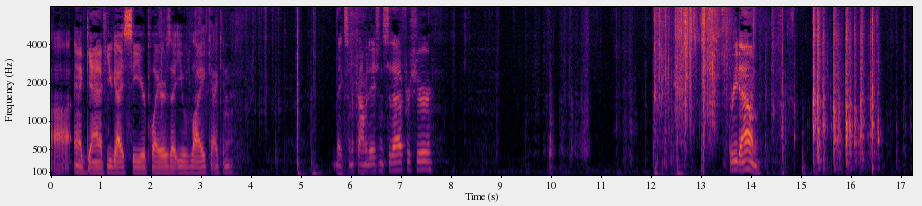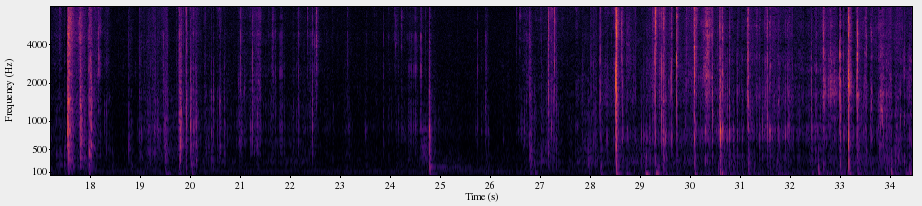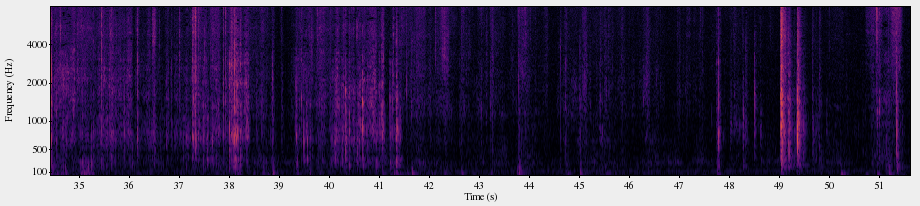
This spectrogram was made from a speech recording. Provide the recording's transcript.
Uh, and again, if you guys see your players that you like, I can make some accommodations to that for sure. Three down.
